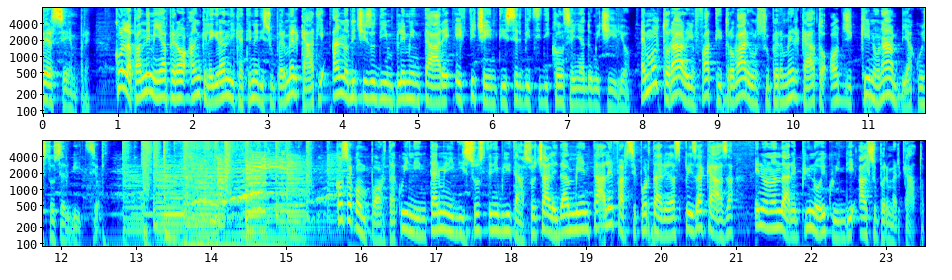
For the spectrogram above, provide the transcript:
per sempre. Con la pandemia però anche le grandi catene di supermercati hanno deciso di implementare efficienti servizi di consegna a domicilio. È molto raro infatti trovare un supermercato oggi che non abbia questo servizio. Cosa comporta quindi in termini di sostenibilità sociale ed ambientale farsi portare la spesa a casa e non andare più noi quindi al supermercato?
